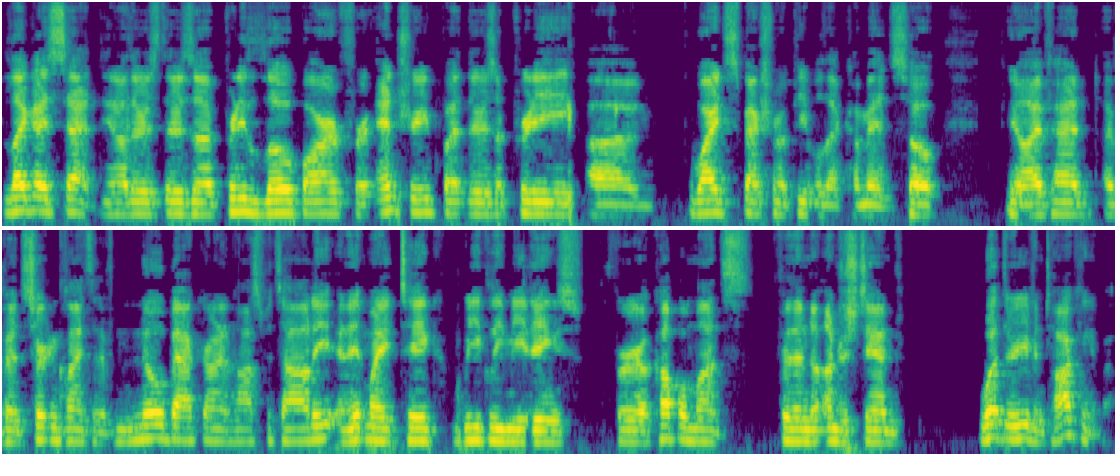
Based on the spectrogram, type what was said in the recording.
like I said, you know, there's there's a pretty low bar for entry, but there's a pretty um, wide spectrum of people that come in. So, you know, I've had I've had certain clients that have no background in hospitality, and it might take weekly meetings for a couple months for them to understand what they're even talking about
